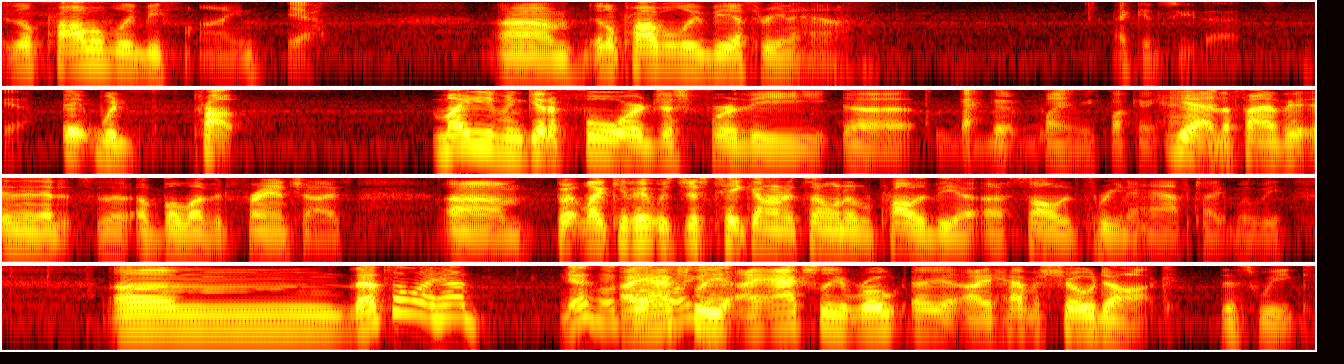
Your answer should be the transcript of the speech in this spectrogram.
It'll probably be fine. Yeah, Um, it'll probably be a three and a half. I could see that. Yeah, It would pro might even get a four just for the uh, the fact that it finally fucking happened. yeah the fact that, and that it's the, a beloved franchise. Um, but like if it was just taken on its own, it would probably be a, a solid three and a half type movie. Um, that's all I had. yeah. That's I all actually got. I actually wrote a, I have a show doc this week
